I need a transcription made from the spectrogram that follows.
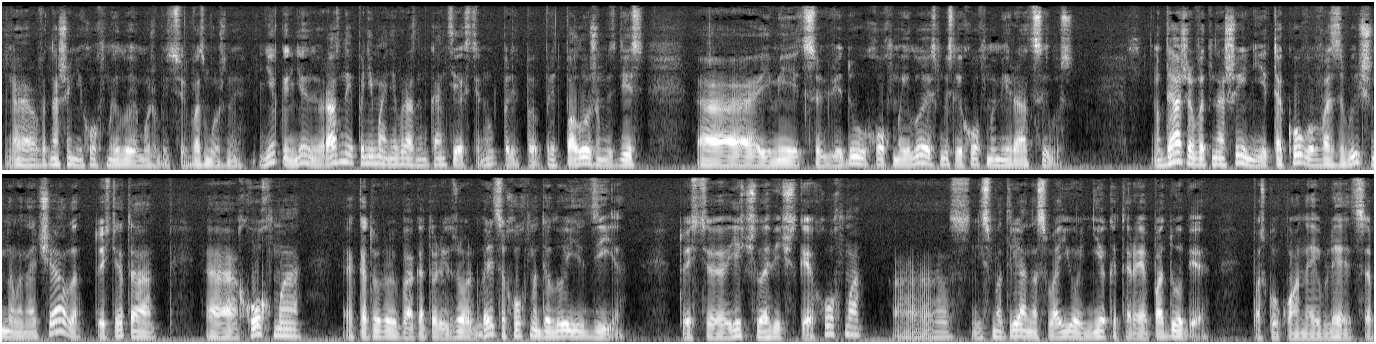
в отношении хохма и лоя, может быть, возможны не, разные понимания в разном контексте. Ну, предположим, здесь э, имеется в виду хохма Илоя, в смысле хохма мира Ацилус. Даже в отношении такого возвышенного начала, то есть это хохма, э, который, о которой Зор говорится, хохма делоидия. То есть э, есть человеческая хохма, несмотря на свое некоторое подобие, поскольку она является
